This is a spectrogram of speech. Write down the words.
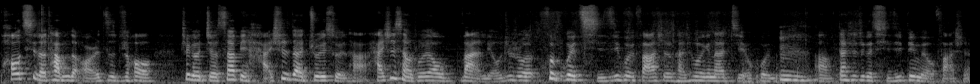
抛弃了他们的儿子之后，这个 Giuseppe 还是在追随他，还是想说要挽留，就是说会不会奇迹会发生，还是会跟他结婚。嗯啊，但是这个奇迹并没有发生，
